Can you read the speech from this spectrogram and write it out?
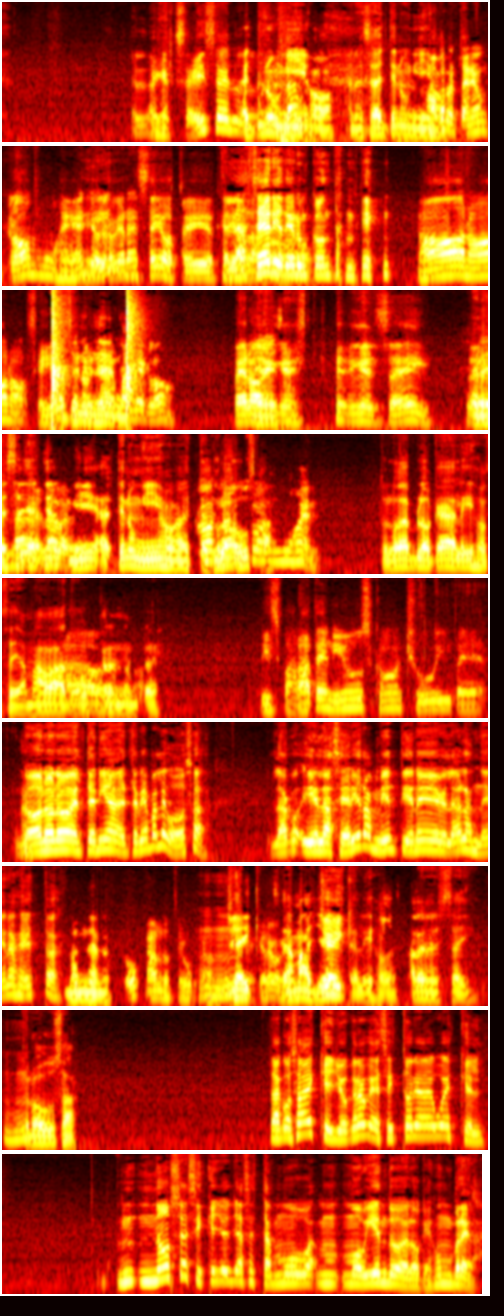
el, en el 6 el, Él tiene un ¿verdad? hijo. En ese él tiene un hijo. No, pero él tenía un clon mujer. Yo creo que era en 6 o estoy, estoy En la hablando- serie tiene un clon también. No, no, no. Sí, Él tiene un tiene par de clon. Pero En el, en el 6. En ese él tiene, un, hi- él tiene un hijo. Este, tú lo usas. Tú lo desbloqueas el hijo. Se llamaba. te Ah, buscar el nombre. Disparate News con Chuy. Pérez. No, no, no. Él tenía, él tenía par de cosas. La y en la serie también tiene, ¿verdad? Las nenas estas. Dos nenes. Estoy buscando, estoy buscando. Jake. Creo Se que- llama Jake, Jake. el hijo. Sale en el 6. Ujú. Tú lo usas. La cosa es que yo creo que esa historia de Wesker. No sé si es que ellos ya se están moviendo de lo que es Umbrella.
